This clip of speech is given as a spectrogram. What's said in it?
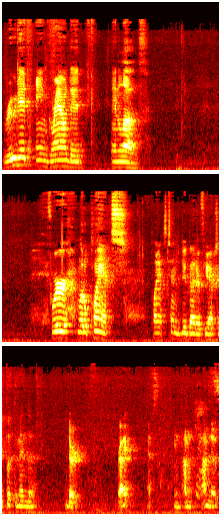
Rooted and grounded in love. If we're little plants, plants tend to do better if you actually put them in the dirt, right? I'm, I'm no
